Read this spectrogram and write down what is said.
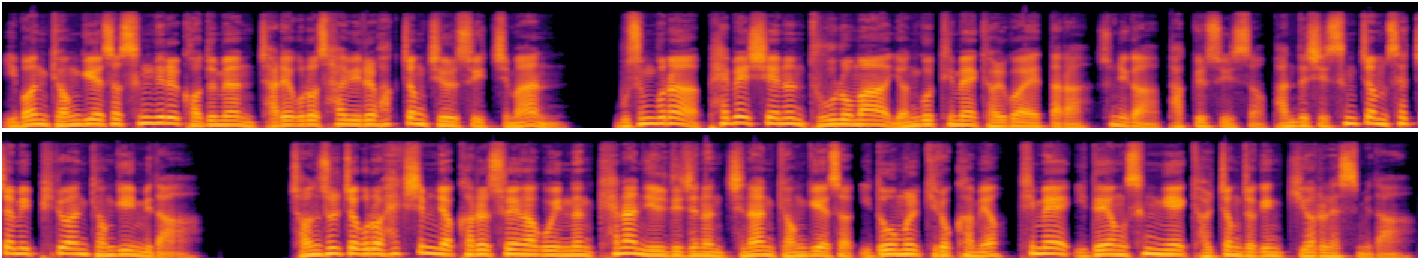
이번 경기에서 승리를 거두면 자력으로 4위를 확정 지을 수 있지만 무승부나 패배 시에는 두 로마 연고팀의 결과에 따라 순위가 바뀔 수 있어 반드시 승점 3점이 필요한 경기입니다. 전술적으로 핵심 역할을 수행하고 있는 캐난 일디즈는 지난 경기에서 이 도움을 기록하며 팀의 2대0 승리에 결정적인 기여를 했습니다.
